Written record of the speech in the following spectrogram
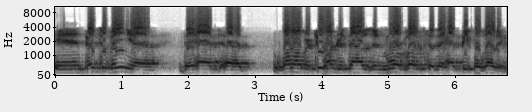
In Pennsylvania, they had uh, well over 200,000 more votes than they had people voting,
